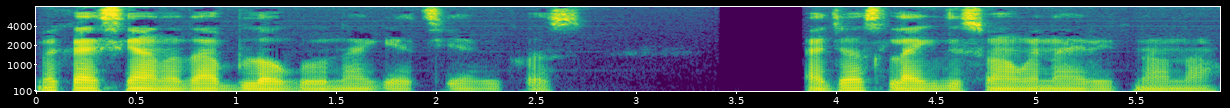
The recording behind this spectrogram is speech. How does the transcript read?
Make I see another blog when I get here because I just like this one when I read now. Now,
